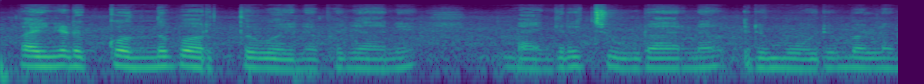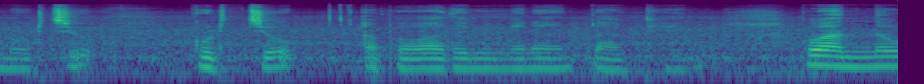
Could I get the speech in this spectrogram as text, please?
അപ്പോൾ അതിന്റെ ഇടയ്ക്ക് ഒന്ന് പുറത്ത് പോയിന്. അപ്പോൾ ഞാൻ ഭയങ്കര ചൂടാറിന് ഒരു മോരും വെള്ളം മുടിച്ചു കുടിച്ചു. അപ്പോൾ അതിങ്ങനെ ഇതാക്കിയത്. അപ്പോൾ വന്നു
